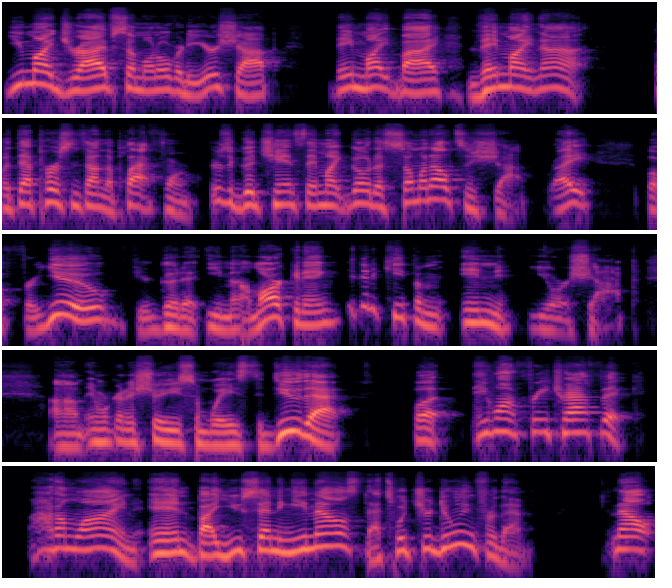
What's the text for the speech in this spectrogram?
You might drive someone over to your shop. They might buy, they might not but that person's on the platform. There's a good chance they might go to someone else's shop, right? But for you, if you're good at email marketing, you're going to keep them in your shop. Um, and we're going to show you some ways to do that. But they want free traffic, bottom line. And by you sending emails, that's what you're doing for them. Now,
